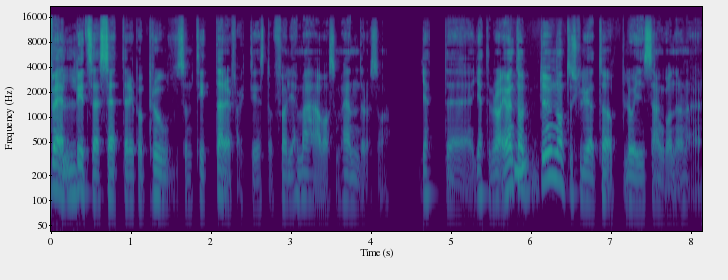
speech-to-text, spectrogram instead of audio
väldigt så här, sätter dig på prov som tittare faktiskt och följa med vad som händer och så. Jätte, jättebra. Jag vet inte om du något du skulle vilja ta upp Louise angående den här?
